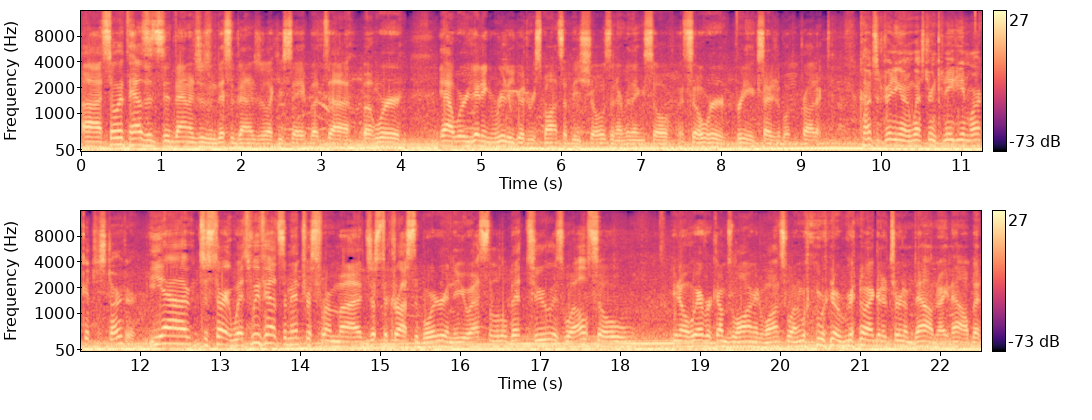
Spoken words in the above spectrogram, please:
uh, so it has its advantages and disadvantages, like you say. But uh, but we're yeah we're getting really good response at these shows and everything. So so we're pretty excited about the product. Concentrating on Western Canadian market to start, or yeah, to start with, we've had some interest from uh, just across the border in the U.S. a little bit too as well. So you know whoever comes along and wants one, we're not going to turn them down right now. But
